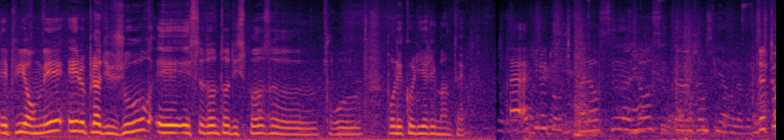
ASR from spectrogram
Et puis on met et le plat du jour et, et ce dont on dispose euh, pour, pour les colis alimentaires. À qui le tour Alors c'est non, c'est Jean-Pierre là-bas. De tout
